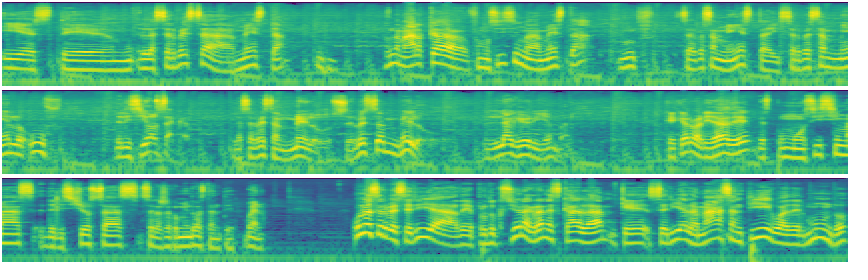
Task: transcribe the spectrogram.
y este la cerveza Mesta. Es una marca famosísima Mesta, cerveza Mesta y cerveza Melo, uff, deliciosa, la cerveza Melo, cerveza Melo, Lager y Ámbar. Que qué barbaridad, ¿eh? Espumosísimas, deliciosas, se las recomiendo bastante. Bueno, una cervecería de producción a gran escala, que sería la más antigua del mundo,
